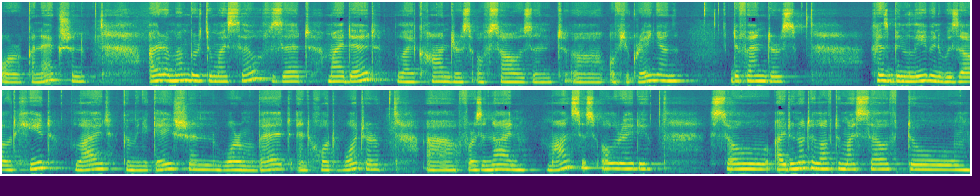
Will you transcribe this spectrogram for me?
or connection, I remember to myself that my dad, like hundreds of thousands uh, of Ukrainian defenders, has been living without heat, light, communication, warm bed, and hot water uh, for the nine months already. So I do not allow to myself to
